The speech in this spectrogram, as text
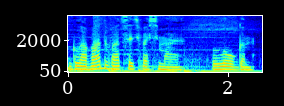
Глава 28. Логан.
